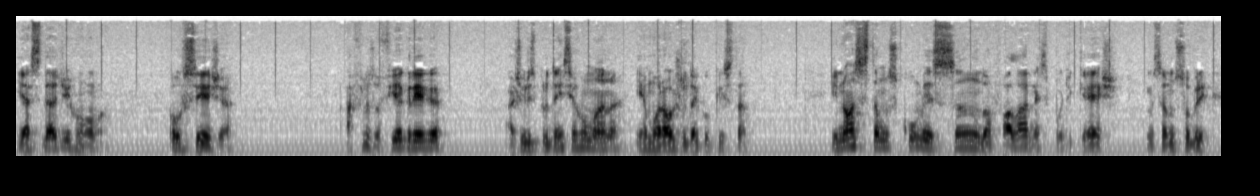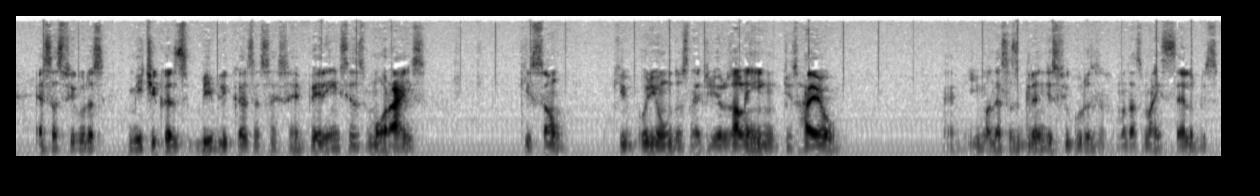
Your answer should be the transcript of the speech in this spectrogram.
e a cidade de Roma. Ou seja, a filosofia grega, a jurisprudência romana e a moral judaico-cristã. E nós estamos começando a falar nesse podcast, começamos sobre essas figuras míticas, bíblicas, essas referências morais que são que oriundas né, de Jerusalém, de Israel. Né? E uma dessas grandes figuras, uma das mais célebres,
